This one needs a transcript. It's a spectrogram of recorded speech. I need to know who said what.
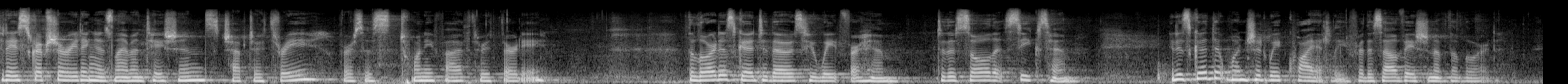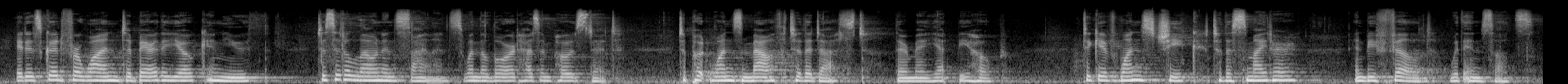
Speaker 1: Today's scripture reading is Lamentations chapter 3, verses 25 through 30. The Lord is good to those who wait for him, to the soul that seeks him. It is good that one should wait quietly for the salvation of the Lord. It is good for one to bear the yoke in youth, to sit alone in silence when the Lord has imposed it, to put one's mouth to the dust, there may yet be hope, to give one's cheek to the smiter and be filled with insults.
